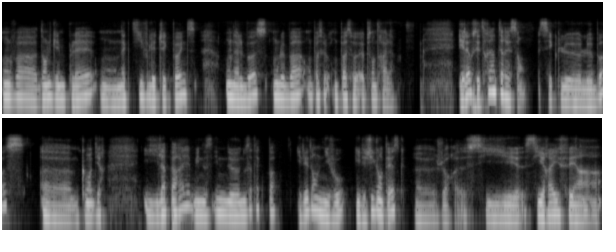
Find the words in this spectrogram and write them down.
On va dans le gameplay, on active les checkpoints, on a le boss, on le bat, on passe au hub central. Et là où c'est très intéressant, c'est que le, le boss, euh, comment dire, il apparaît, mais il ne, il ne nous attaque pas. Il est dans le niveau, il est gigantesque. euh, genre, euh, si, si Ray fait un,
